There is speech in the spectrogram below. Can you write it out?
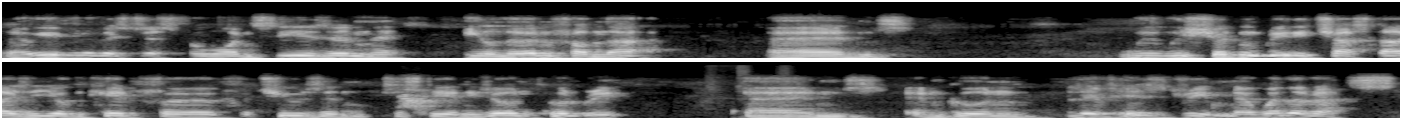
Now, even if it's just for one season, he'll learn from that. And we, we shouldn't really chastise a young kid for, for choosing to stay in his own country and and go and live his dream. Now, whether that's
